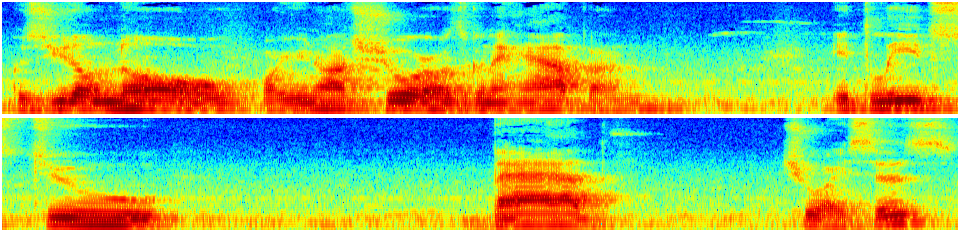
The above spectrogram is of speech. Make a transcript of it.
because you don't know or you're not sure what's going to happen. It leads to bad choices.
